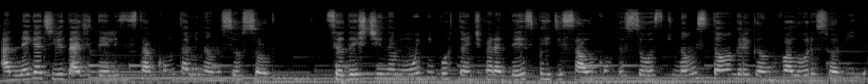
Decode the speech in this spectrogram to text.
A negatividade deles está contaminando seu solo. Seu destino é muito importante para desperdiçá-lo com pessoas que não estão agregando valor à sua vida.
